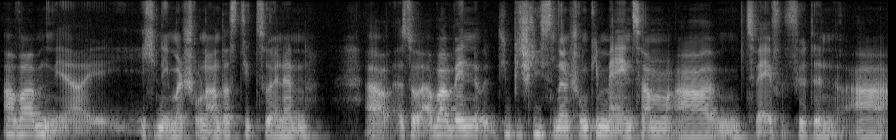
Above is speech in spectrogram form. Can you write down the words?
Aber ja, ich nehme schon an, dass die zu einem äh, also, aber wenn, die beschließen dann schon gemeinsam äh, im Zweifel für, den, äh,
